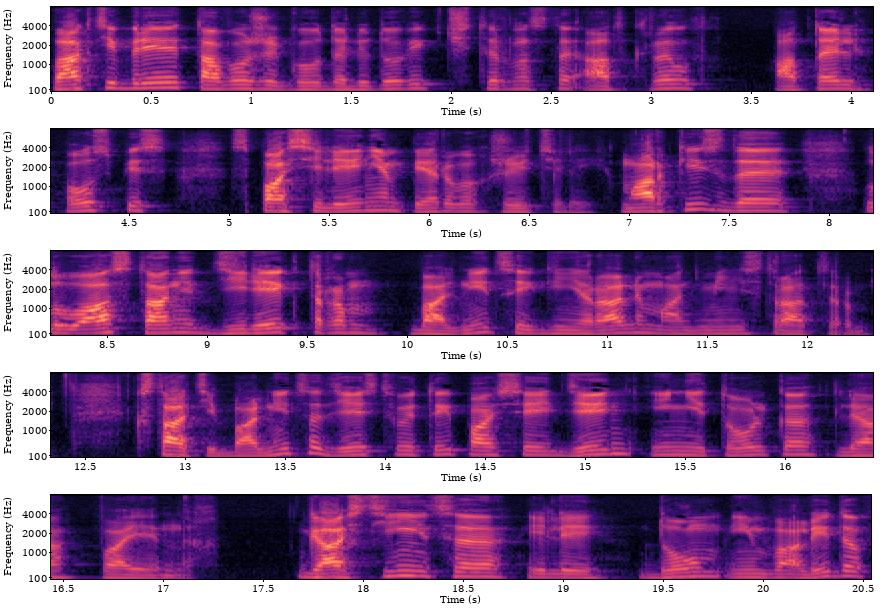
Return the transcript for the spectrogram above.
В октябре того же года Людовик XIV открыл отель «Хоспис» с поселением первых жителей. Маркиз де Луа станет директором больницы и генеральным администратором. Кстати, больница действует и по сей день, и не только для военных. Гостиница или дом инвалидов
